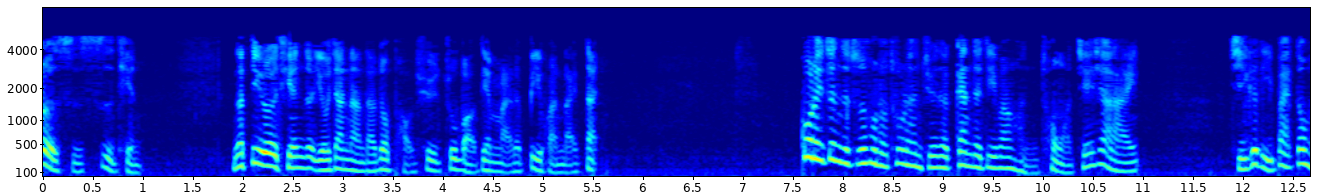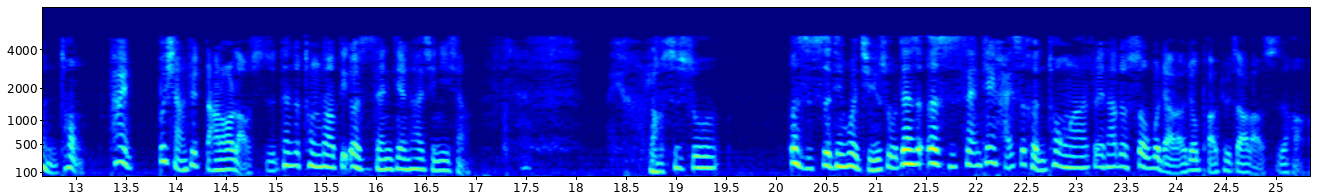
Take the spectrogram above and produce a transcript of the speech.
二十四天，那第二天的尤加拿大就跑去珠宝店买了闭环来戴。过了一阵子之后呢，突然觉得肝的地方很痛啊，接下来几个礼拜都很痛，他也不想去打扰老师，但是痛到第二十三天，他心里想：哎呀，老师说二十四天会结束，但是二十三天还是很痛啊，所以他都受不了了，就跑去找老师哈。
